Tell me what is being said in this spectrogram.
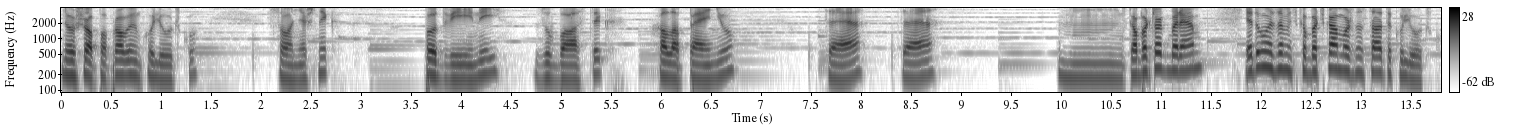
Ну що, попробуємо колючку. Соняшник. Подвійний, зубастик, халапеню. Це, це. Кабачок берем. Я думаю, замість кабачка можна ставити колючку.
